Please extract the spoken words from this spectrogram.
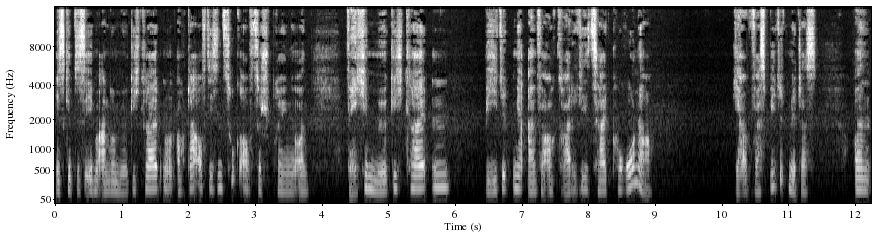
jetzt gibt es eben andere Möglichkeiten und auch da auf diesen Zug aufzuspringen. Und welche Möglichkeiten bietet mir einfach auch gerade die Zeit Corona? Ja, was bietet mir das? Und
